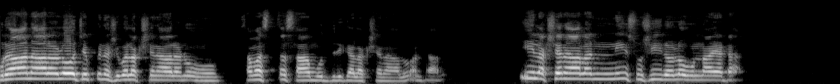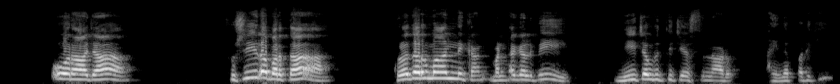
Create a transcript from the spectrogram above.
పురాణాలలో చెప్పిన శుభ లక్షణాలను సమస్త సాముద్రిక లక్షణాలు అంటారు. ఈ లక్షణాలన్నీ సుశీలలో ఉన్నాయట. ఓ రాజా సుశీల భర్త కులధర్మాన్ని మంటగలిపి నీచ వృత్తి చేస్తున్నాడు. అయినప్పటికీ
